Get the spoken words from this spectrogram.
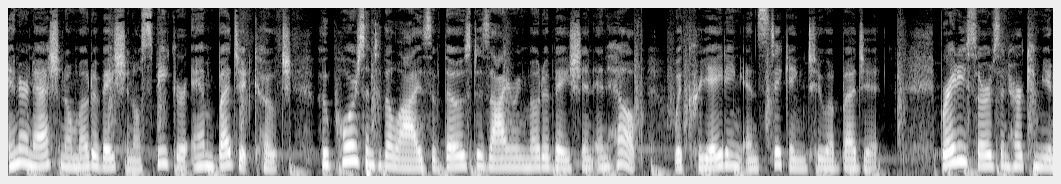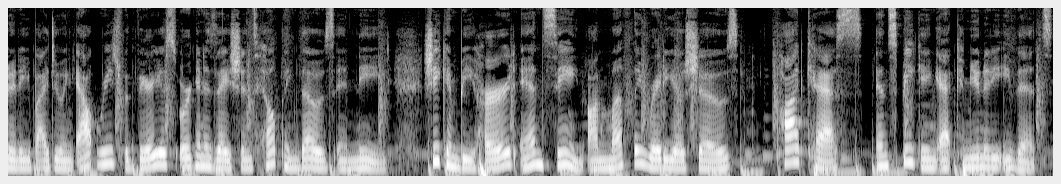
international motivational speaker, and budget coach who pours into the lives of those desiring motivation and help with creating and sticking to a budget. Brady serves in her community by doing outreach with various organizations helping those in need. She can be heard and seen on monthly radio shows, podcasts, and speaking at community events.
